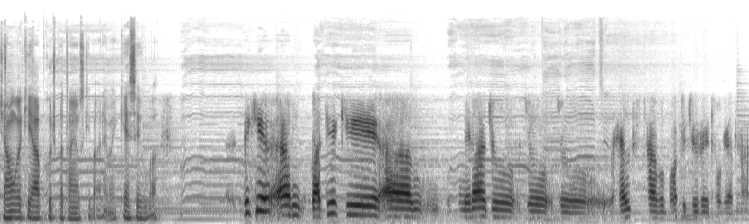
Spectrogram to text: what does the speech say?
चाहूँगा कि आप कुछ बताएँ उसके बारे में कैसे हुआ? देखिए बात ये कि मेरा जो जो जो हेल्थ था वो बहुत डिटोरेट हो गया था।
